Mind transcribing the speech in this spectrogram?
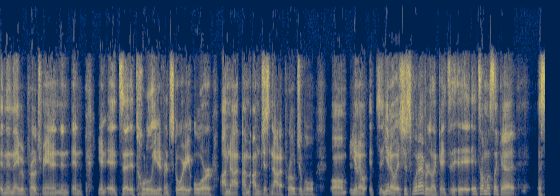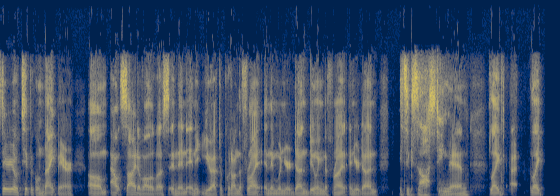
And then they approach me, and and and, and it's a, a, totally different story. Or I'm not. I'm I'm just not approachable. Um, you know, it's you know, it's just whatever. Like it's it, it's almost like a a stereotypical nightmare um, outside of all of us, and then and you have to put on the front, and then when you're done doing the front and you're done, it's exhausting, man. Like like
